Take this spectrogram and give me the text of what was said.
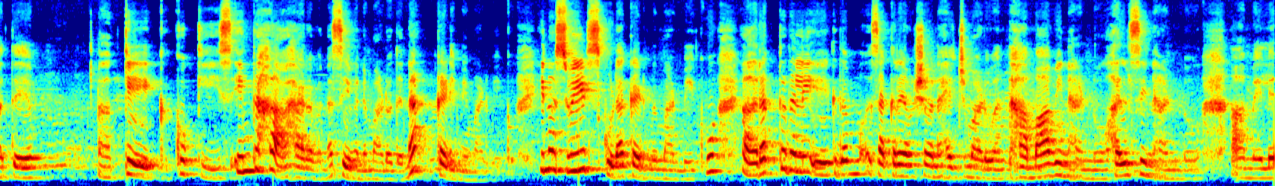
ಮತ್ತು ಕೇಕ್ ಕುಕ್ಕೀಸ್ ಇಂತಹ ಆಹಾರವನ್ನು ಸೇವನೆ ಮಾಡೋದನ್ನು ಕಡಿಮೆ ಮಾಡಬೇಕು. ಇನ್ನು ಸ್ವೀಟ್ಸ್ ಕೂಡ ಕಡಿಮೆ ಮಾಡಬೇಕು. ರಕ್ತದಲ್ಲಿ ಏಕದಮ್ ಸಕ್ಕರೆ ಅಂಶವನ್ನು ಹೆಚ್ಚು ಮಾಡುವಂತಹ ಮಾವಿನ ಹಣ್ಣು, ಹಲಸಿನ ಹಣ್ಣು ಆಮೇಲೆ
